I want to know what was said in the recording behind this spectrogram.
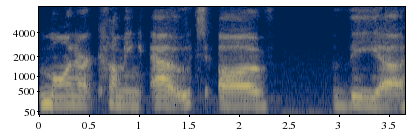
monarch coming out of the uh,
